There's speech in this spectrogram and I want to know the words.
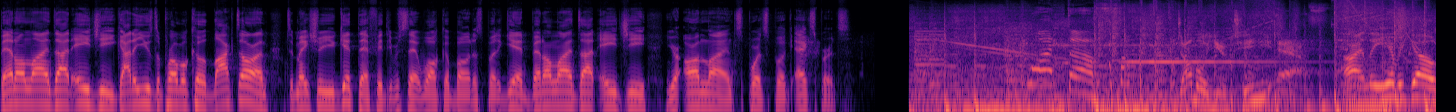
BetOnline.ag. Got to use the promo code locked on to make sure you get that 50% welcome bonus. But again, betonline.ag, your online sportsbook experts. What the f- WTF. All right, Lee, here we go.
